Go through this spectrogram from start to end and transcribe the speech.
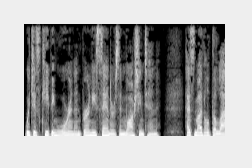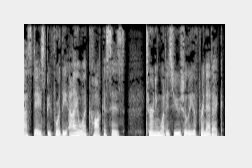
which is keeping Warren and Bernie Sanders in Washington, has muddled the last days before the Iowa caucuses, turning what is usually a frenetic,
